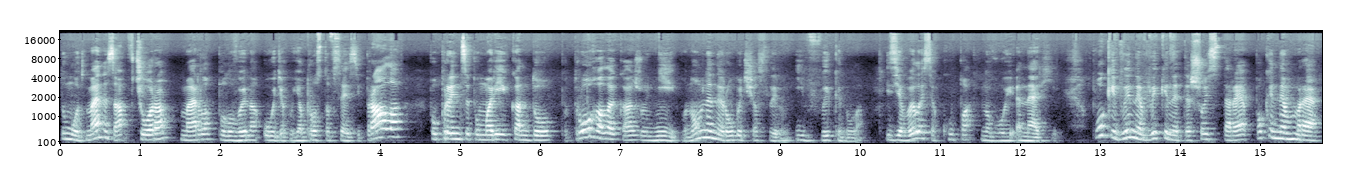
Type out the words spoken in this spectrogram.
Тому от в мене за вчора вмерла половина одягу. Я просто все зібрала по принципу Марії Кандо, потрогала кажу, ні, воно мене не робить щасливим. І викинула. І з'явилася купа нової енергії. Поки ви не викинете щось старе, поки не вмре,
